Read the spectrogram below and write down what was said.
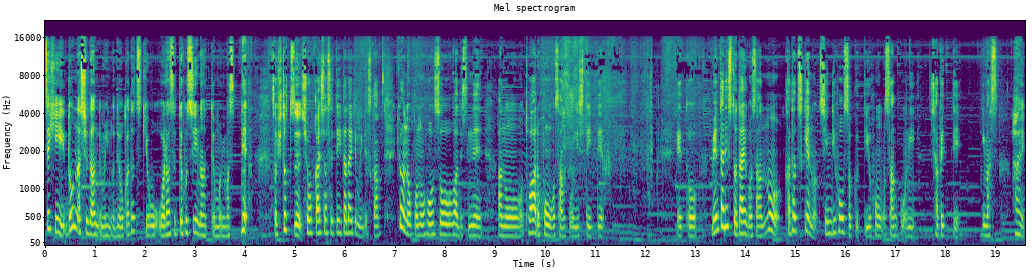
是非どんな手段でもいいのでお片付けを終わらせてほしいなって思います。でそう一つ紹介させていただいてもいいですか？今日のこの放送はですねあのとある本を参考にしていてえっとメンタリスト DAIGO さんの「片付けの心理法則」っていう本を参考に喋っています。はい、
